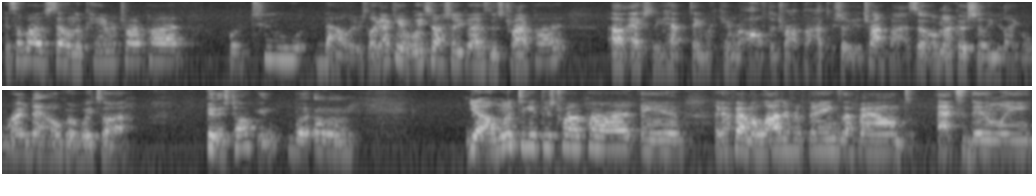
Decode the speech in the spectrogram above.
And somebody was selling a camera tripod for two dollars. Like I can't wait till I show you guys this tripod. I'll actually have to take my camera off the tripod to show you the tripod. So I'm not gonna show you like right now. I'm gonna wait till I finish talking. But um yeah, I went to get this tripod and like I found a lot of different things. I found accidentally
